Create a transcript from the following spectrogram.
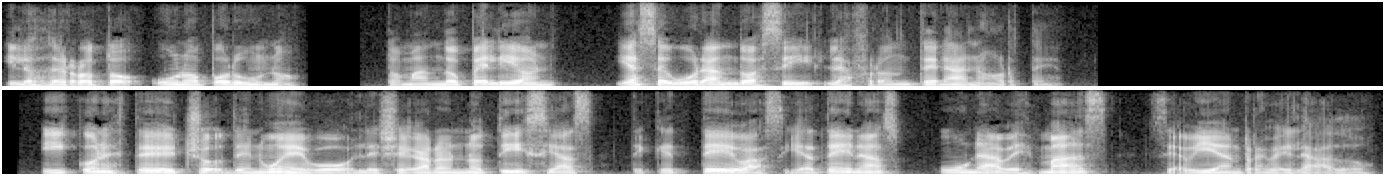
y los derrotó uno por uno, tomando Pelión y asegurando así la frontera norte. Y con este hecho, de nuevo, le llegaron noticias de que Tebas y Atenas una vez más se habían rebelado.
